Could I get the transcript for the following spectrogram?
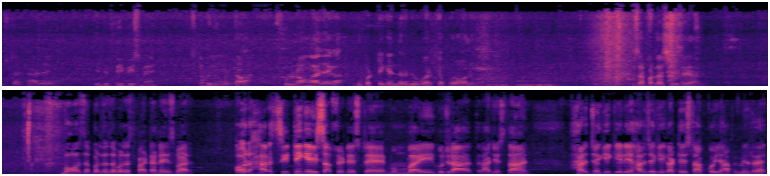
इस टाइप में आ जाएगा। ये भी थ्री पीस में इसका भी दुपट्टा। फुल लॉन्ग आ जाएगा। दुपट्टे के अंदर भी वर्क है पूरा ऑल ओवर ज़बरदस्त चीज़ है यार। बहुत ज़बरदस्त ज़बरदस्त पैटर्न है इस बार। और हर सिटी के हिसाब से टेस्ट है। मुंबई गुजरात राजस्थान हर जगह के लिए हर जगह का टेस्ट आपको यहाँ पे मिल रहा है।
